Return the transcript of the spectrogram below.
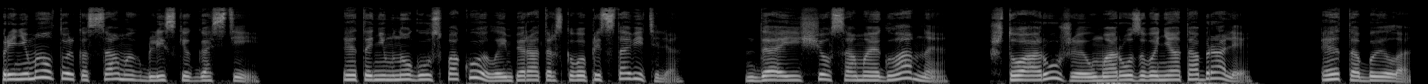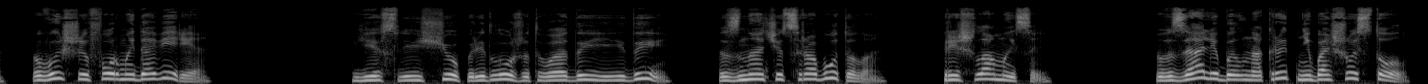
принимал только самых близких гостей. Это немного успокоило императорского представителя. Да и еще самое главное, что оружие у Морозова не отобрали. Это было высшей формой доверия. «Если еще предложат воды и еды, значит, сработало», — пришла мысль. В зале был накрыт небольшой стол,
